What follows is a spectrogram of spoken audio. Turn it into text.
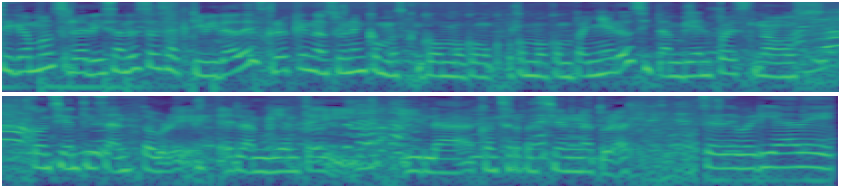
Sigamos realizando estas actividades, creo que nos unen como, como, como, como compañeros y también pues nos concientizan sobre el ambiente y, y la conservación natural. Se debería de,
